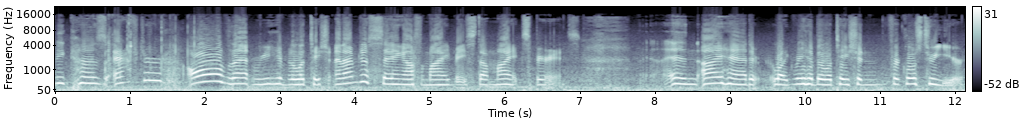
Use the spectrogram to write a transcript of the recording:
Because after all of that rehabilitation, and I'm just saying off of my based on my experience, and I had like rehabilitation for close to a year.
